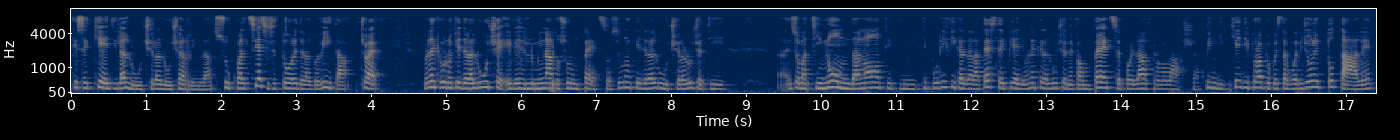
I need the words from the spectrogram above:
che se chiedi la luce, la luce arriva su qualsiasi settore della tua vita. Cioè, non è che uno chiede la luce e viene illuminato solo un pezzo, se uno chiede la luce, la luce ti insomma ti inonda, no? ti, ti, ti, purifica dalla testa ai piedi, non è che la luce ne fa un pezzo e poi l'altro lo lascia. Quindi chiedi proprio questa guarigione totale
